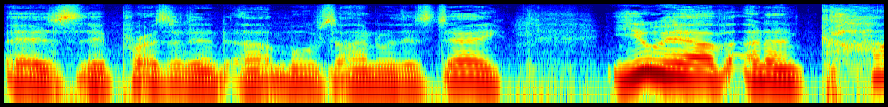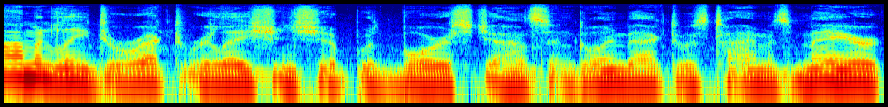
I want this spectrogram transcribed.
As the president uh, moves on with his day. You have an uncommonly direct relationship with Boris Johnson, going back to his time as mayor,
